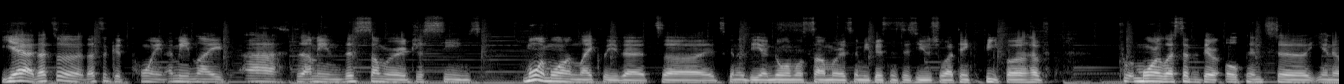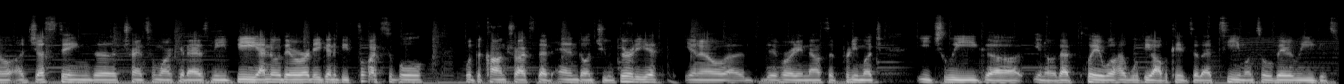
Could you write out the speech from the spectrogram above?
Yeah, that's a that's a good point. I mean, like, uh, I mean, this summer it just seems more and more unlikely that uh, it's going to be a normal summer. It's going to be business as usual. I think FIFA have more or less said that they're open to you know adjusting the transfer market as need be. I know they're already going to be flexible with the contracts that end on June 30th. You know, uh, they've already announced that pretty much each league, uh, you know, that player will have, will be obligated to that team until their league is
